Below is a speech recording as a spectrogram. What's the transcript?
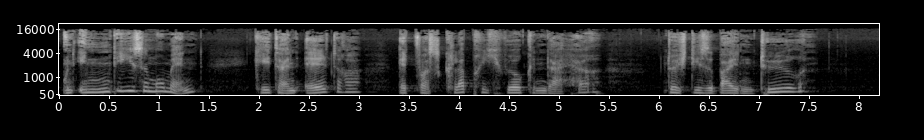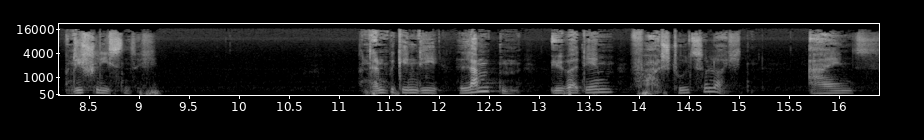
Und in diesem Moment geht ein älterer, etwas klapprig wirkender Herr durch diese beiden Türen und die schließen sich. Und dann beginnen die Lampen über dem Fahrstuhl zu leuchten. Eins,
